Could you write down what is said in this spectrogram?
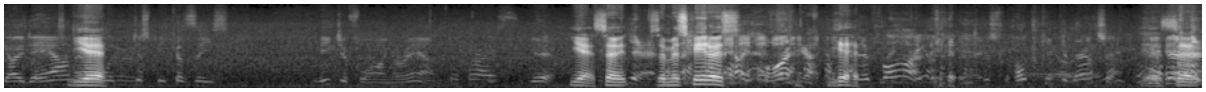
go down. Yeah. all- Just because these midge are flying around. Yeah. Yeah, so Yeah. so mosquitoes. They don't bite you. Yeah. They're fine. Just hold, keep your mouth shut. Yeah, so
